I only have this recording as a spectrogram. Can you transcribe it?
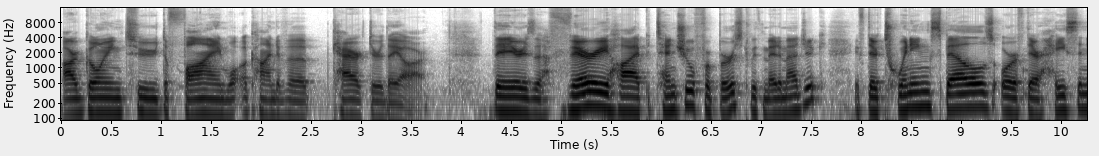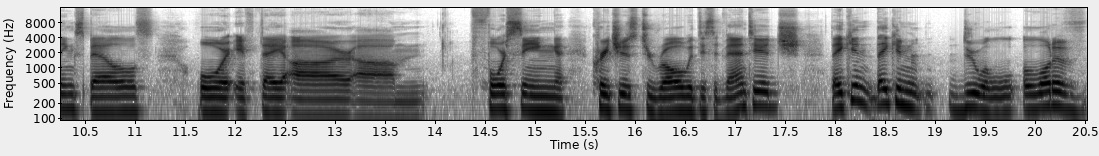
are going to define what a kind of a character they are. There's a very high potential for burst with meta magic. If they're twinning spells, or if they're hastening spells, or if they are um, forcing creatures to roll with disadvantage, they can they can do a, a lot of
